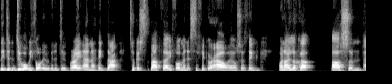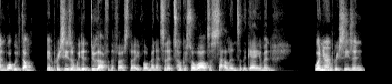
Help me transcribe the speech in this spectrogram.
they didn't do what we thought they were going to do right and I think that took us about 34 minutes to figure it out I also think when I look at us and and what we've done in preseason we didn't do that for the first 34 minutes and it took us a while to settle into the game and when you're in preseason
